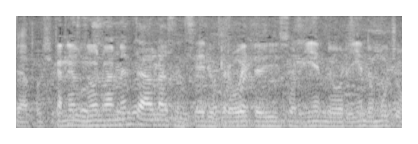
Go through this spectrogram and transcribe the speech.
Yeah, for sure. Canelo, normalmente hablas en serio, pero hoy te vi sonriendo, riendo mucho.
